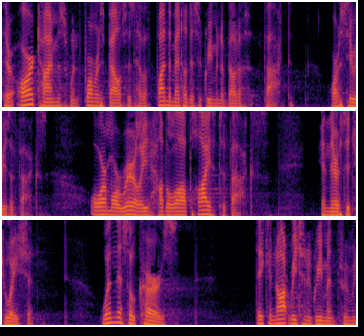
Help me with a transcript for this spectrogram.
There are times when former spouses have a fundamental disagreement about a fact, or a series of facts, or more rarely, how the law applies to facts in their situation. When this occurs, they cannot reach an agreement through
